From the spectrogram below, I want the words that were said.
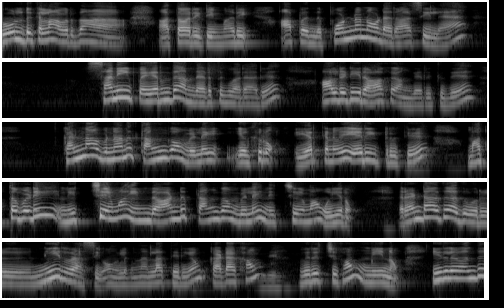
கோல்டுக்கெல்லாம் அவர் தான் அத்தாரிட்டி மாதிரி. அப்போ இந்த பொன்னனோட ராசியில் சனி பெயர்ந்து அந்த இடத்துக்கு வராரு. ஆல்ரெடி ராகு அங்கே இருக்குது. கண்ணா பின்னான்னு தங்கம் விலை எகிரும் ஏற்கனவே ஏறிட்டு இருக்கு மற்றபடி நிச்சயமாக இந்த ஆண்டு தங்கம் விலை நிச்சயமாக உயரும். ரெண்டாவது அது ஒரு நீர் ராசி. உங்களுக்கு நல்லா தெரியும். கடகம் விருச்சிகம் மீனம். இதில் வந்து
